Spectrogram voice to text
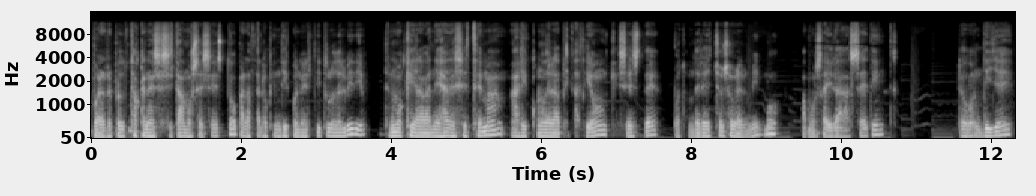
pues el reproductor que necesitamos es esto para hacer lo que indico en el título del vídeo. Tenemos que ir a la bandeja de sistema, al icono de la aplicación, que es este, botón derecho sobre el mismo. Vamos a ir a Settings, luego en DJ.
